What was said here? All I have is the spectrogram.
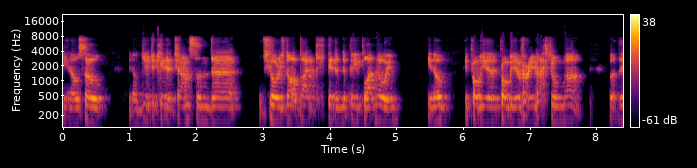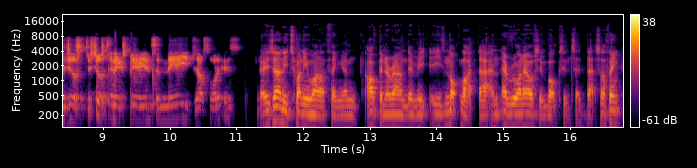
You know, so you know, give the kid a chance, and uh, I'm sure he's not a bad kid, and the people that know him, you know, he's probably a, probably a very nice young man. But they're just it's just inexperience and the age. That's what it is. Yeah, he's only 21, I think, and I've been around him. He, he's not like that, and everyone else in boxing said that. So I think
